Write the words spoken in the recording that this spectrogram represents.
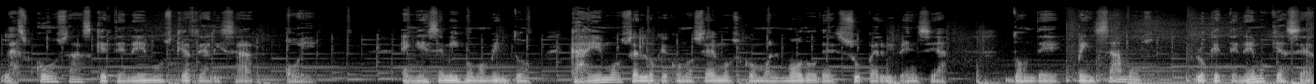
las cosas que tenemos que realizar hoy. En ese mismo momento caemos en lo que conocemos como el modo de supervivencia, donde pensamos lo que tenemos que hacer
